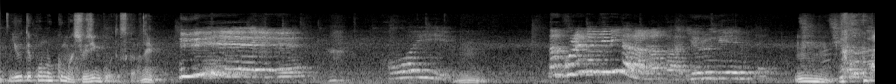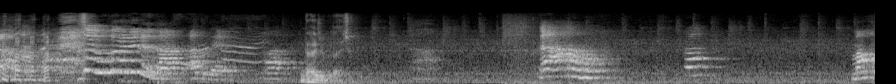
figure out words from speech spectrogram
ん。言うてこのクマ主人公ですからね。ええー、かわいい。うん。なんかこれだけ見たらなんかゆるゲーみたいな。うん。それ怒られるな後で。あ。大丈夫大丈あ。ーもう。あ。魔法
